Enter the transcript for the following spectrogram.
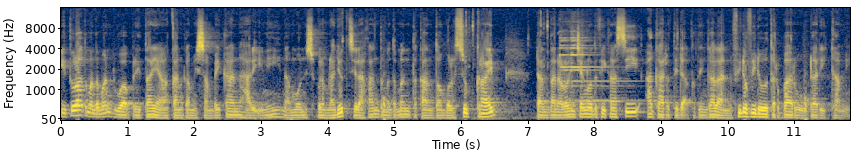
Itulah teman-teman dua berita yang akan kami sampaikan hari ini. Namun sebelum lanjut silahkan teman-teman tekan tombol subscribe dan tanda lonceng notifikasi agar tidak ketinggalan video-video terbaru dari kami.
